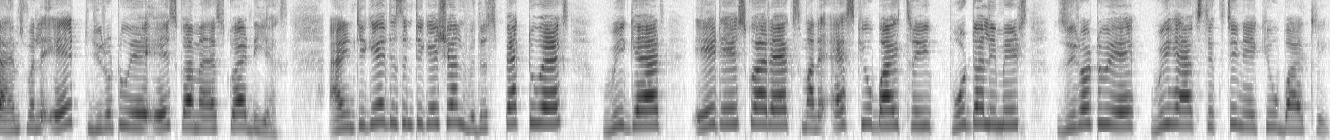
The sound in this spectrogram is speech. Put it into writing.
times well 8 0 to a a square minus square dx and integrate this integration with respect to x we get 8 a square x minus x cube by 3 put the limits 0 to a we have 16 a cube by 3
